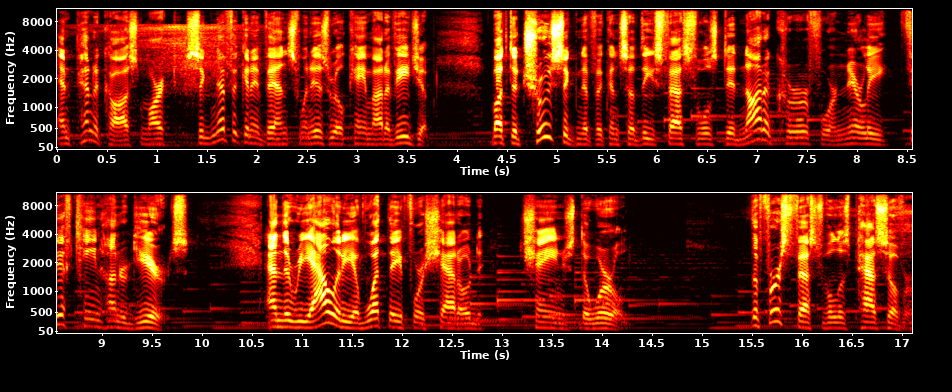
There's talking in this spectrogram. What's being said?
and Pentecost marked significant events when Israel came out of Egypt but the true significance of these festivals did not occur for nearly 1,500 years. And the reality of what they foreshadowed changed the world. The first festival is Passover.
